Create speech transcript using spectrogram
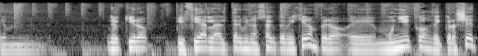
em, no quiero pifiarle al término exacto me dijeron, pero eh, muñecos de crochet.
